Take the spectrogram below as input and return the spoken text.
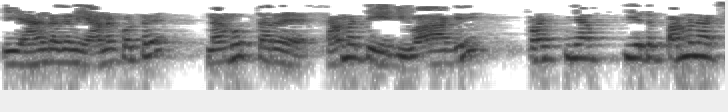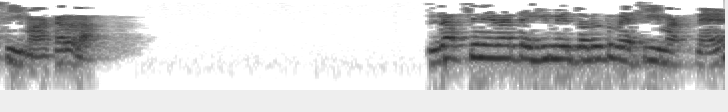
ඒ ඈඳගෙන යනකොට නමුත් අර සමතේදී වාගේ ප්‍රඥප්තියට පමණක් සීමා කරලා ත්‍රිලක්ෂණේ වැටීමේ දොරටු වැසීමක් නැහැ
